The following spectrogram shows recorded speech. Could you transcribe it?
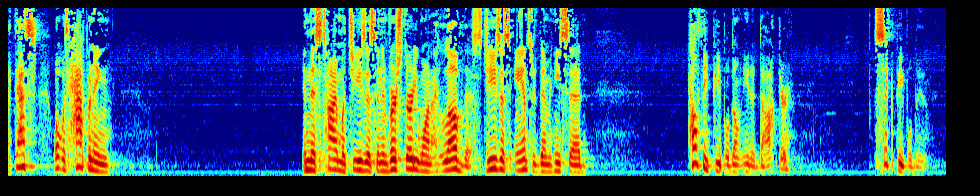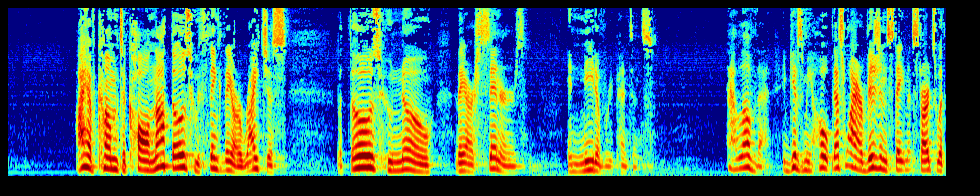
Like that's what was happening in this time with Jesus. And in verse 31, I love this. Jesus answered them and he said, Healthy people don't need a doctor, Sick people do. I have come to call not those who think they are righteous, but those who know they are sinners in need of repentance. And I love that. It gives me hope. That's why our vision statement starts with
